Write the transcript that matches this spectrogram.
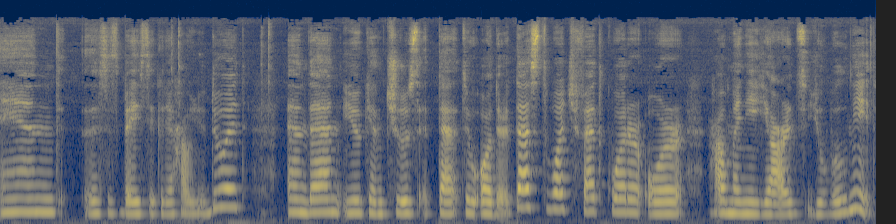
and this is basically how you do it and then you can choose to order test swatch fat quarter or how many yards you will need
